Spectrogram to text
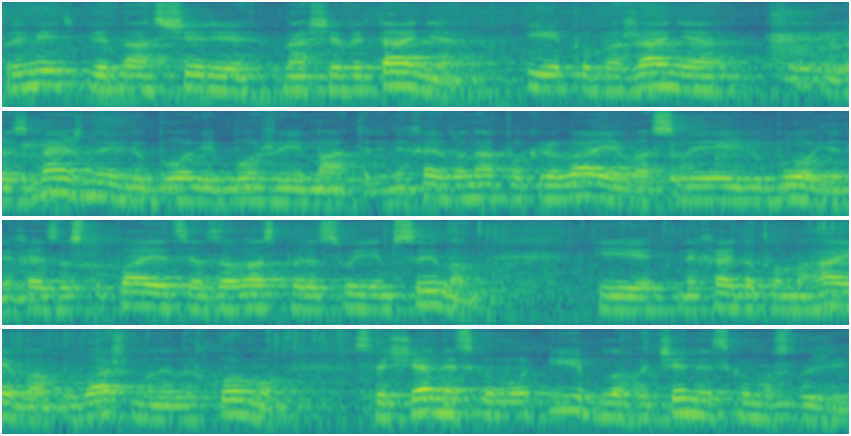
Прийміть від нас щирі наші вітання і побажання безмежної любові Божої Матері. Нехай вона покриває вас своєю любов'ю, нехай заступається за вас перед своїм сином, і нехай допомагає вам у вашому нелегкому священницькому і благочинницькому служінні.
